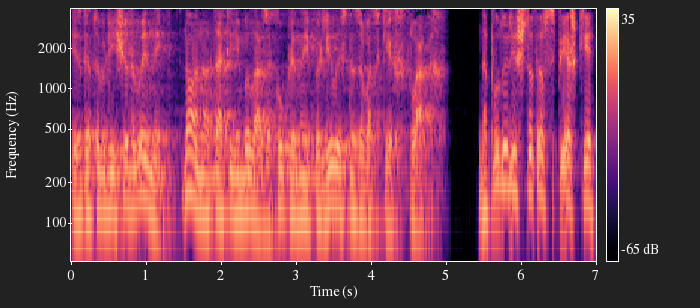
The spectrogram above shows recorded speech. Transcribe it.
изготовили еще до войны, но она так и не была закуплена и пылилась на заводских складах. Напутали что-то в спешке,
